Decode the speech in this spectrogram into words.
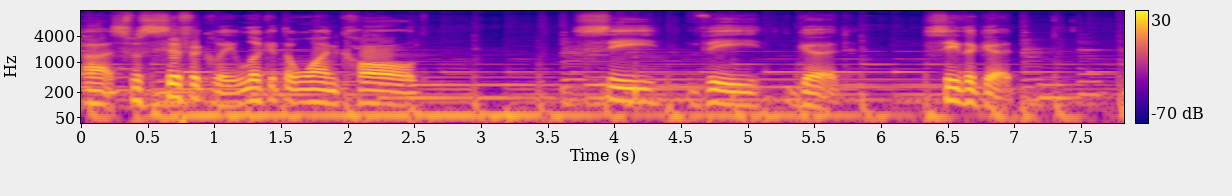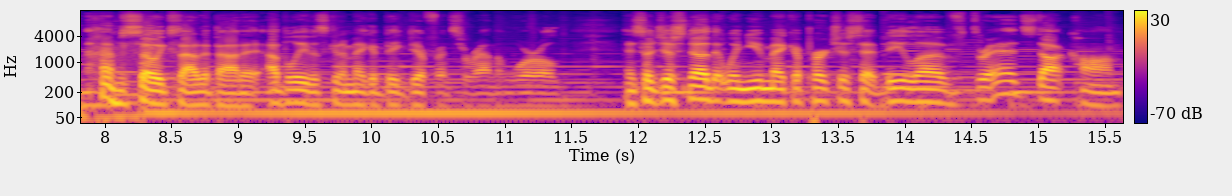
Uh, specifically, look at the one called "See the Good." See the good. I'm so excited about it. I believe it's going to make a big difference around the world. And so just know that when you make a purchase at belovethreads.com,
